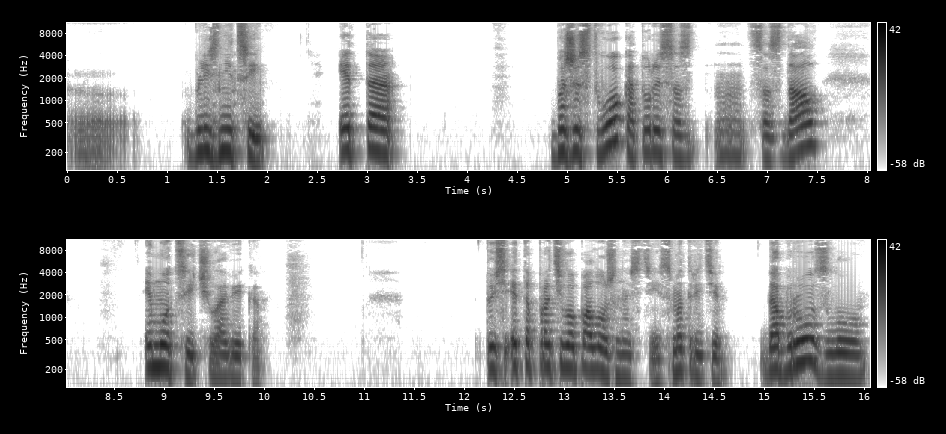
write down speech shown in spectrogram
э, близнецы, это божество, которое соз, э, создал эмоции человека. То есть это противоположности. Смотрите, добро, зло,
